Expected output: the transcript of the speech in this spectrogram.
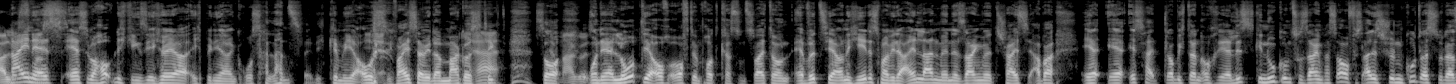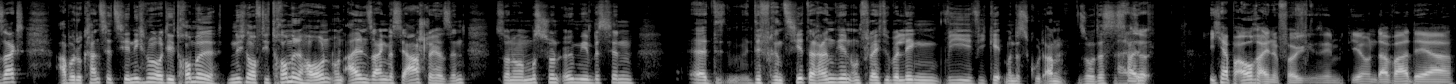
alles. Nein, er ist, er ist überhaupt nicht gegen sie. Ich höre ja, ich bin ja ein großer Landsfan. Ich kenne mich ja aus. Ich weiß ja, wie der Markus ja, tickt. So. Markus. Und er lobt ja auch auf dem Podcast und so weiter. Und er wird sie ja auch nicht jedes Mal wieder einladen, wenn er sagen wird, scheiße. Aber er, er ist halt, glaube ich, dann auch realist genug, um zu sagen, pass auf, ist alles schön und gut, was du da sagst. Aber du kannst jetzt hier nicht nur die Trommel, nicht nur auf die Trommel hauen und allen sagen, dass sie Arschlöcher sind, sondern man muss schon irgendwie ein bisschen, äh, differenzierter rangehen und vielleicht überlegen, wie, wie geht man das gut an. So, das ist also, halt. Ich habe auch eine Folge gesehen mit dir und da war der,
